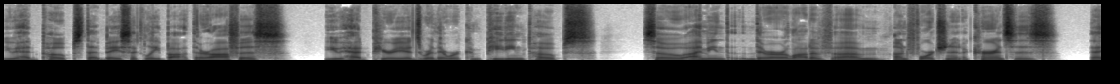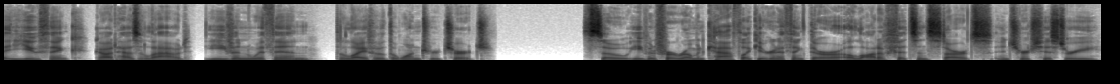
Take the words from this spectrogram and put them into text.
You had popes that basically bought their office. You had periods where there were competing popes. So, I mean, there are a lot of um, unfortunate occurrences that you think God has allowed, even within the life of the one true church. So, even for a Roman Catholic, you're going to think there are a lot of fits and starts in church history.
